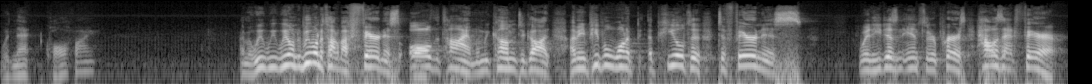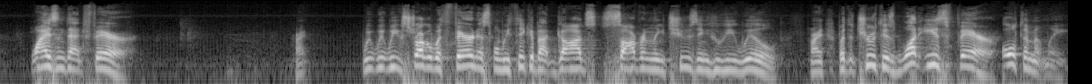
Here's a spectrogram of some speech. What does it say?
wouldn't that qualify? I mean, we, we, we, want, we want to talk about fairness all the time when we come to God. I mean, people want to appeal to, to fairness when He doesn't answer their prayers. How is that fair? Why isn't that fair? Right? We, we, we struggle with fairness when we think about God's sovereignly choosing who He will. Right? But the truth is, what is fair ultimately?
